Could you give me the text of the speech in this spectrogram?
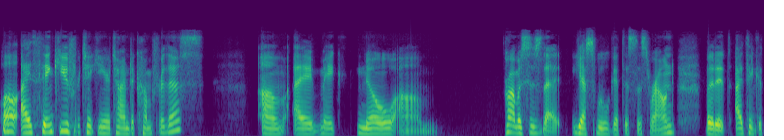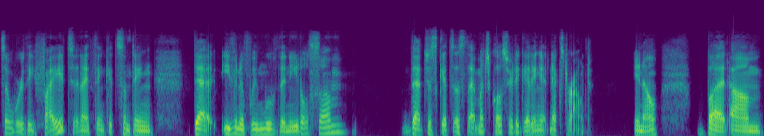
Well, I thank you for taking your time to come for this. Um, I make no um, promises that yes, we will get this this round, but it I think it's a worthy fight, and I think it's something that even if we move the needle some, that just gets us that much closer to getting it next round, you know? But um,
